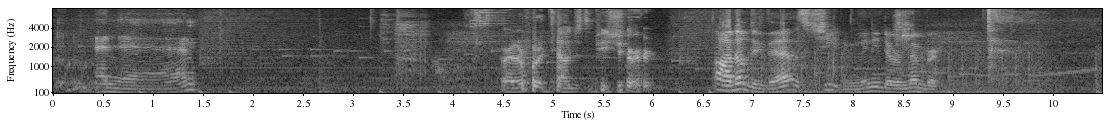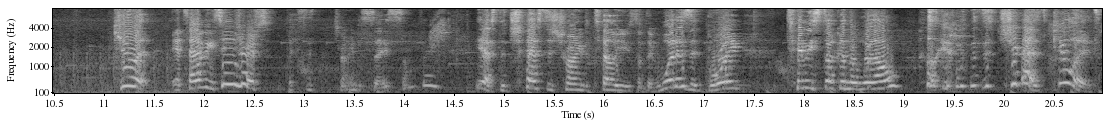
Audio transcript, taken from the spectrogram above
and then. Alright, I wrote it down just to be sure. Oh, don't do that. That's cheating. We need to remember. Kill it! It's having seizures. Is it trying to say something? Yes, the chest is trying to tell you something. What is it, boy? Timmy stuck in the well? Look at the chest! Kill it!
